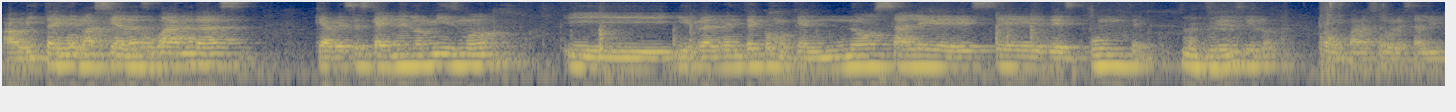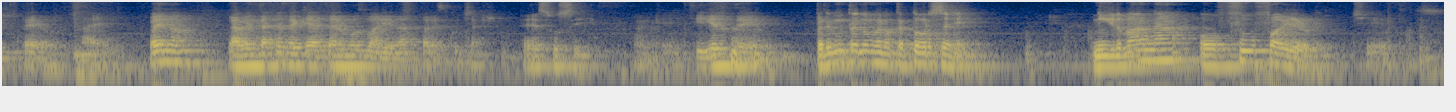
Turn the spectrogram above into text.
Ahorita hay ¿Cómo demasiadas bandas que a veces caen en lo mismo y, y realmente como que no sale ese despunte, por así decirlo, como para sobresalir, pero bueno, la ventaja es de que ya tenemos variedad para escuchar. Eso sí. Ok, Siguiente. Pregunta número 14. ¿Nirvana o Foo Fighter? Chetos.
